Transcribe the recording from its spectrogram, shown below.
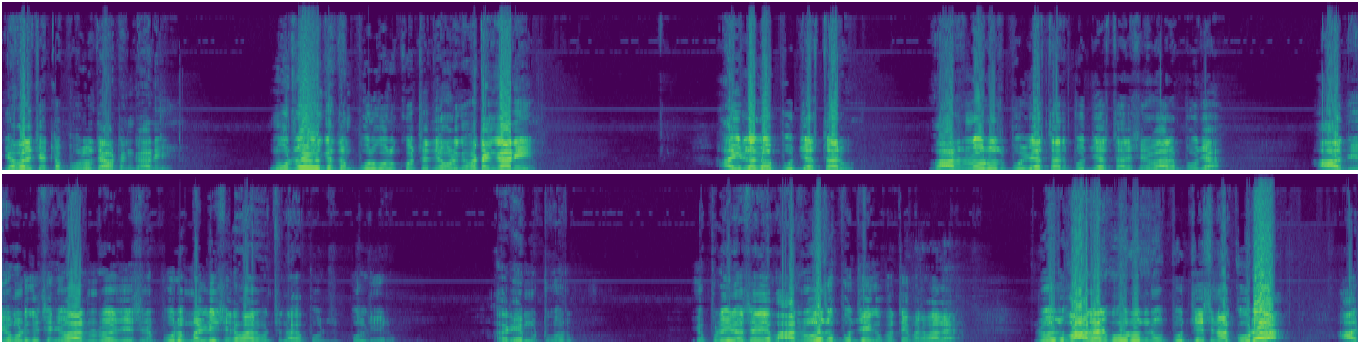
ఎవరి చెట్ల పూలు తేవటం కానీ మూడు రోజుల క్రితం పూలు కొనుక్కొచ్చి దేవుడికి ఇవ్వటం కానీ ఆ ఇళ్ళలో పూజ చేస్తారు. వారంలో రోజు పూజ చేస్తారు పూజ చేస్తారు. శనివారం పూజ. ఆ దేవుడికి శనివారం రోజు చేసిన పూలు మళ్ళీ శనివారం వచ్చినాక పూజ పూలు తీయరు. అక్కడేం ముట్టుకోరు. ఎప్పుడైనా సరే వారం రోజు పూజ చేయకపోతే పర్వాలే. రోజు వారానికి ఓ రోజు నువ్వు పూజ చేసినా కూడా ఆ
